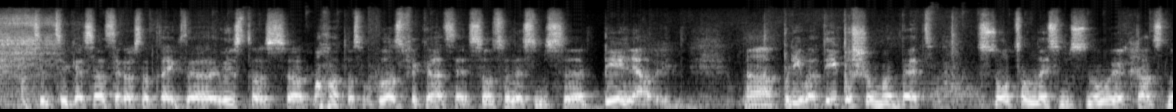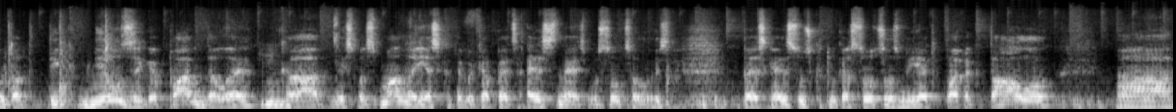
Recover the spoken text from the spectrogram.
cik es atceros, teikt, visus tos pamatos un klasifikācijas, socialisms pieļauj privāta īpašuma, bet sociālisms nu, ir tāds, nu, tāda tik milzīga pārdale, mm. kā vismaz mana ieskatījuma, kāpēc es neesmu sociālists. Pēc tam es uzskatu, ka sociālisms iet pārāk tālu. Uh,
